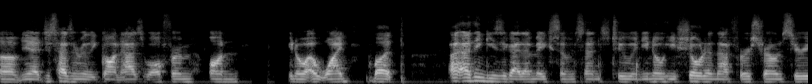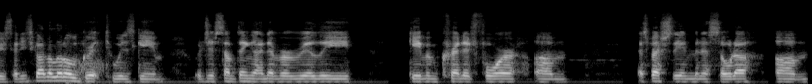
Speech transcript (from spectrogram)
Um, yeah, it just hasn't really gone as well for him on, you know, out wide. But I, I think he's a guy that makes some sense too. And you know, he showed in that first round series that he's got a little grit to his game, which is something I never really gave him credit for, um, especially in Minnesota. Um,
